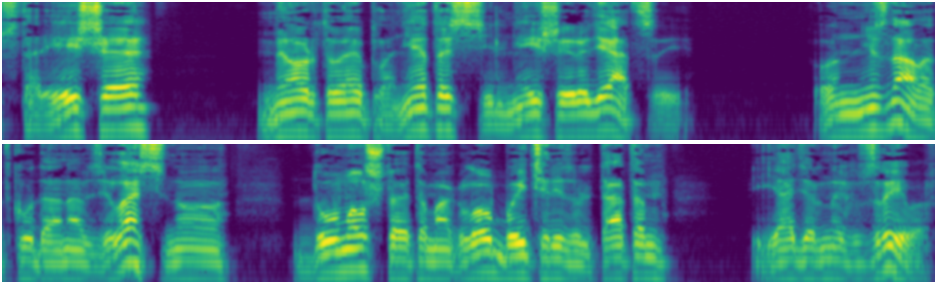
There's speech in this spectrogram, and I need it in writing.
старейшая Мертвая планета с сильнейшей радиацией. Он не знал, откуда она взялась, но думал, что это могло быть результатом ядерных взрывов.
